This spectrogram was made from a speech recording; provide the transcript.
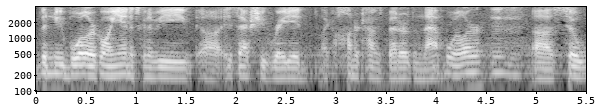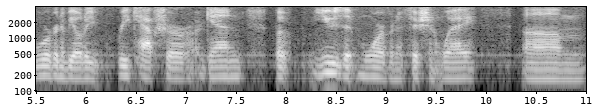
the new boiler going in it's going to be uh, is actually rated like 100 times better than that boiler. Uh, so we're going to be able to recapture again but use it more of an efficient way. Um,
